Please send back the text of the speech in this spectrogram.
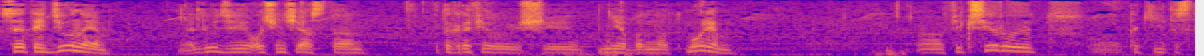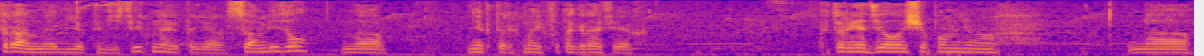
с этой дюны люди очень часто фотографирующие небо над морем, э, фиксируют э, какие-то странные объекты. Действительно, это я сам видел на некоторых моих фотографиях, которые я делал еще, помню, на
